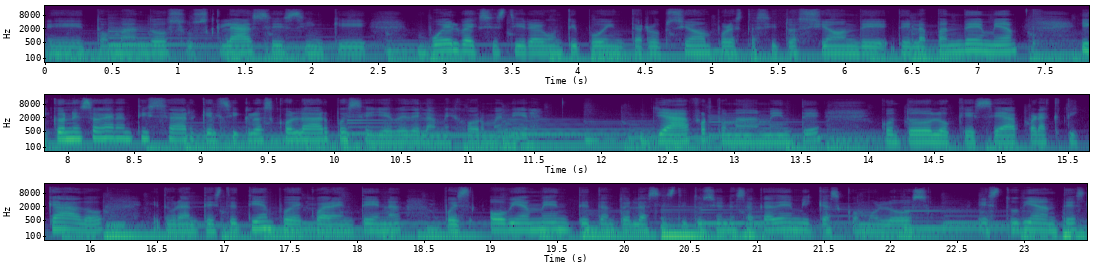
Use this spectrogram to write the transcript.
eh, tomando sus clases sin que vuelva a existir algún tipo de interrupción por esta situación de, de la pandemia y con eso garantizar que el ciclo escolar pues se lleve de la mejor manera. Ya afortunadamente con todo lo que se ha practicado eh, durante este tiempo de cuarentena, pues obviamente tanto las instituciones académicas como los estudiantes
